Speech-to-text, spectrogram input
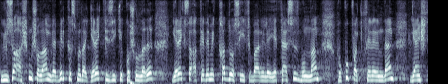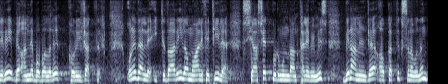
yüzü aşmış olan ve bir kısmı da gerek fiziki koşulları gerekse akademik kadrosu itibariyle yetersiz bulunan hukuk fakültelerinden gençleri ve anne babaları koruyacaktır. O nedenle iktidarıyla muhalefetiyle siyaset kurumundan talebimiz bir an önce avukatlık sınavının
